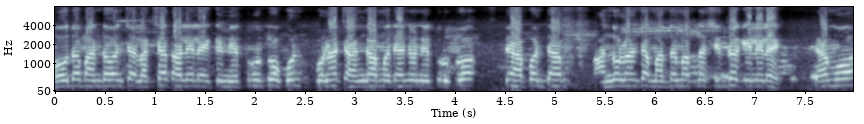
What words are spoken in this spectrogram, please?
बौद्ध बांधवांच्या लक्षात आलेलं आहे की नेतृत्व कोण कोणाच्या अंगामध्ये आणि नेतृत्व ते आपण त्या आंदोलनाच्या माध्यमातून सिद्ध केलेलं आहे. त्यामुळं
